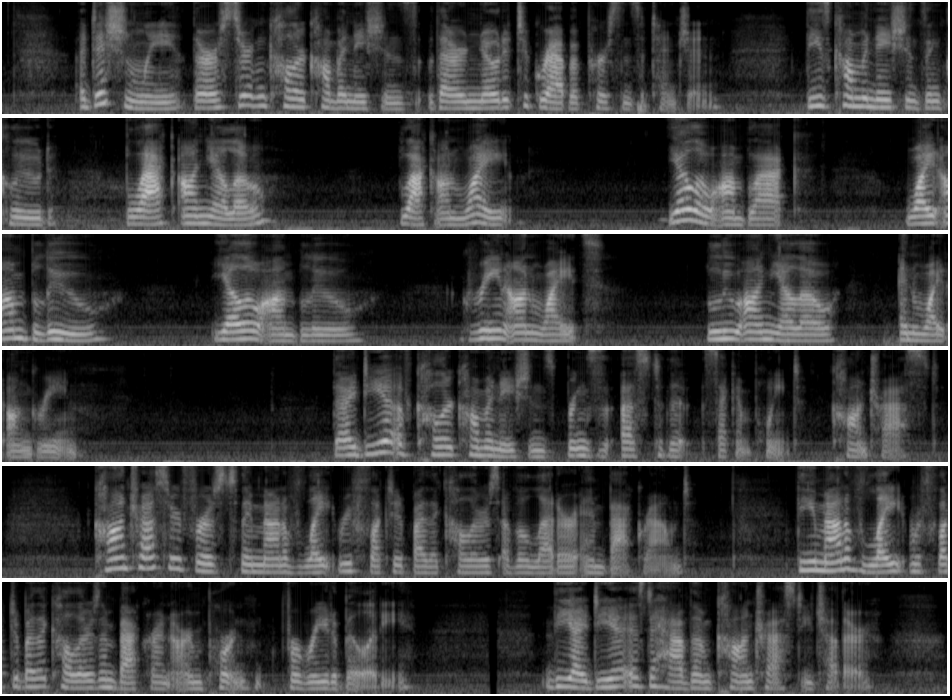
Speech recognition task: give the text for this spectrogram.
Additionally, there are certain color combinations that are noted to grab a person's attention. These combinations include black on yellow, black on white, yellow on black, white on blue, yellow on blue, green on white, blue on yellow, and white on green. The idea of color combinations brings us to the second point, contrast. Contrast refers to the amount of light reflected by the colors of the letter and background. The amount of light reflected by the colors and background are important for readability. The idea is to have them contrast each other.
